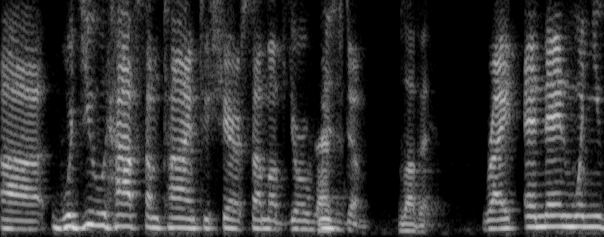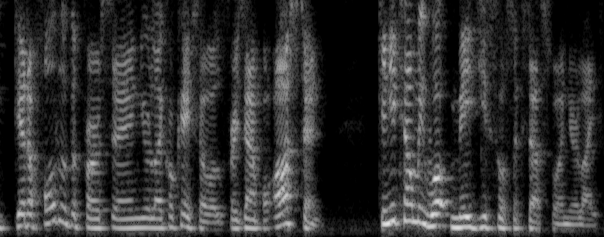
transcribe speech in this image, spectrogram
uh, would you have some time to share some of your That's, wisdom? Love it. Right. And then when you get a hold of the person, you're like, okay, so for example, Austin, can you tell me what made you so successful in your life?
